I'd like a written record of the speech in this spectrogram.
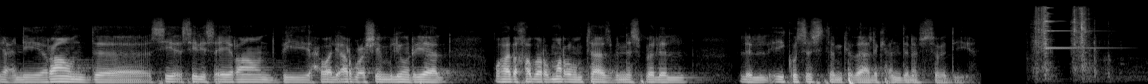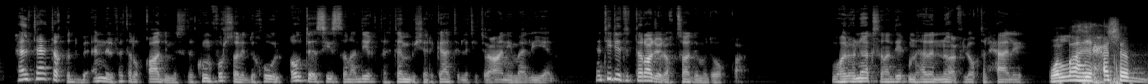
يعني راوند se- series A round بحوالي 24 مليون ريال وهذا خبر مرة ممتاز بالنسبة لل لل ecosystem كذلك عندنا في السعودية. هل تعتقد بأن الفترة القادمة ستكون فرصة لدخول أو تأسيس صناديق تهتم بالشركات التي تعاني ماليا نتيجة التراجع الاقتصادي المتوقع؟ وهل هناك صناديق من هذا النوع في الوقت الحالي؟ والله حسب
